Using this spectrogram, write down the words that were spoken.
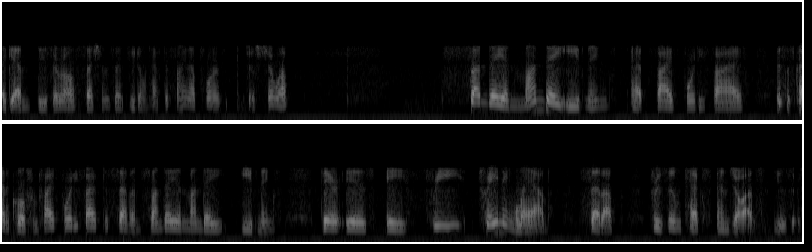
again, these are all sessions that you don't have to sign up for. You can just show up. Sunday and Monday evenings at 5:45. This is kind of cool from 5:45 to 7 Sunday and Monday evenings. There is a free training lab set up for Zoom Text and JAWS users.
